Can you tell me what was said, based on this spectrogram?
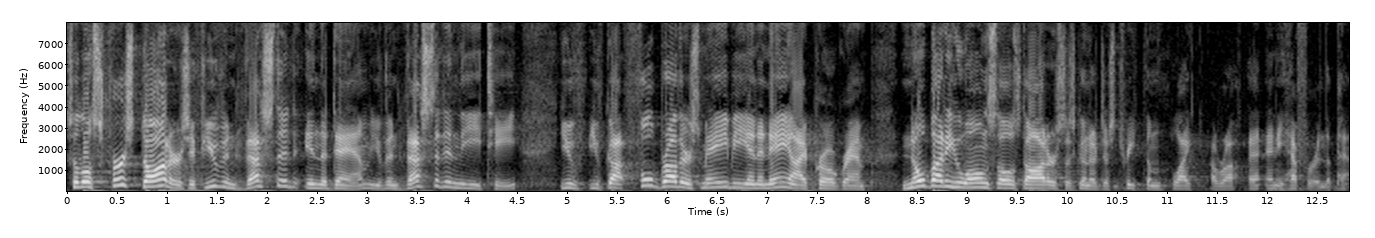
So those first daughters, if you've invested in the dam, you've invested in the ET, you've, you've got full brothers maybe in an AI program, nobody who owns those daughters is going to just treat them like rough, any heifer in the pen.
